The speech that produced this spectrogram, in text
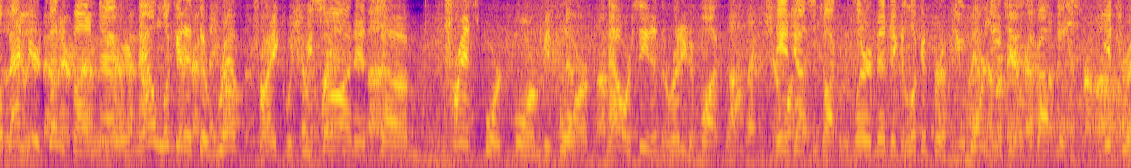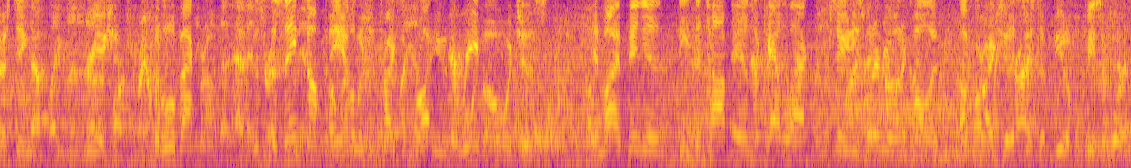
Well, back here at Sun and Fun, uh, we're now looking at the Rev Trike, which we saw in its um, transport form before. Now we're seeing it in the ready to fly form. Dan Johnson talking with Larry Mednick and looking for a few more details about this interesting creation. But a little background. This is the same company, Evolution Trikes, that brought you the Revo, which is, in my opinion, the, the top end, the Cadillac, the Mercedes, whatever you want to call it, of trikes. It's just a beautiful piece of work.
